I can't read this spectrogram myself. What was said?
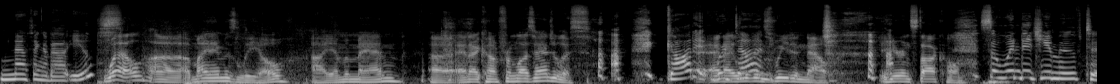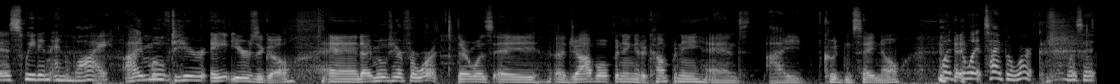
nothing about you. Well, uh, my name is Leo. I am a man, uh, and I come from Los Angeles. Got it, and we're I done. live in Sweden now, here in Stockholm. So, when did you move to Sweden and why? I moved here eight years ago, and I moved here for work. There was a, a job opening at a company, and I couldn't say no. What, what type of work was it?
